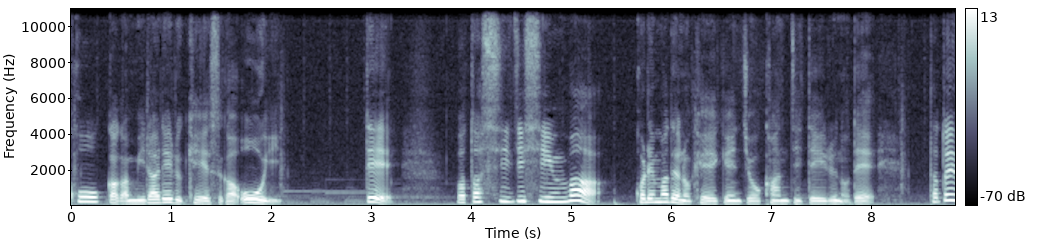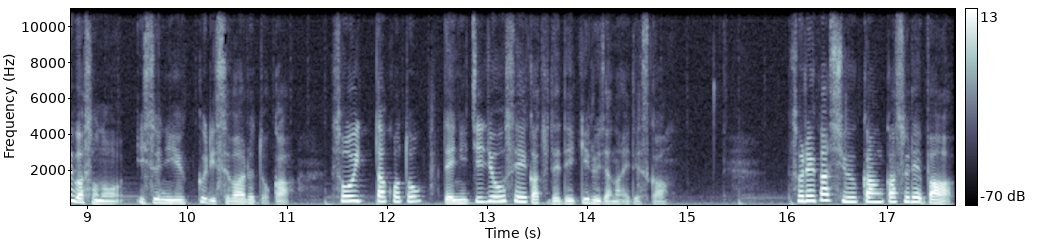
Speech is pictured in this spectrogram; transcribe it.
効果が見られるケースが多いって私自身はこれまでの経験上感じているので例えばその椅子にゆっくり座るとかそういったことって日常生活でできるじゃないですか。それが習慣化すれば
